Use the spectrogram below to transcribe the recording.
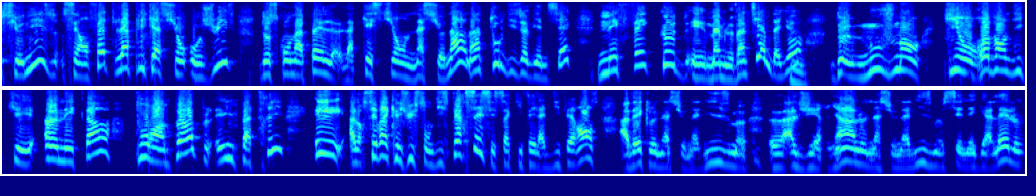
sionisme, c'est en fait l'application aux Juifs de ce qu'on appelle la question nationale. Hein. Tout le 19e siècle n'est fait que, et même le 20e d'ailleurs, mmh. de mouvements qui ont revendiqué un État pour un peuple et une patrie. Et alors c'est vrai que les Juifs sont dispersés, c'est ça qui fait la différence avec le nationalisme euh, algérien, le nationalisme sénégalais, le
